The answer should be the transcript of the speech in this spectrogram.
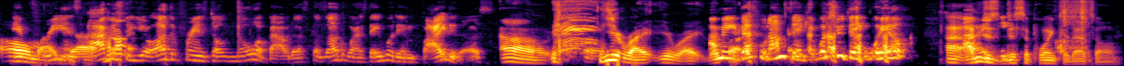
Oh my friends. God. Obviously, your other friends don't know about us because otherwise they would have invited us. Oh, so, you're right. You're right. I mean, that's what I'm thinking. What you think, Will? I, am just disappointed. That's all.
